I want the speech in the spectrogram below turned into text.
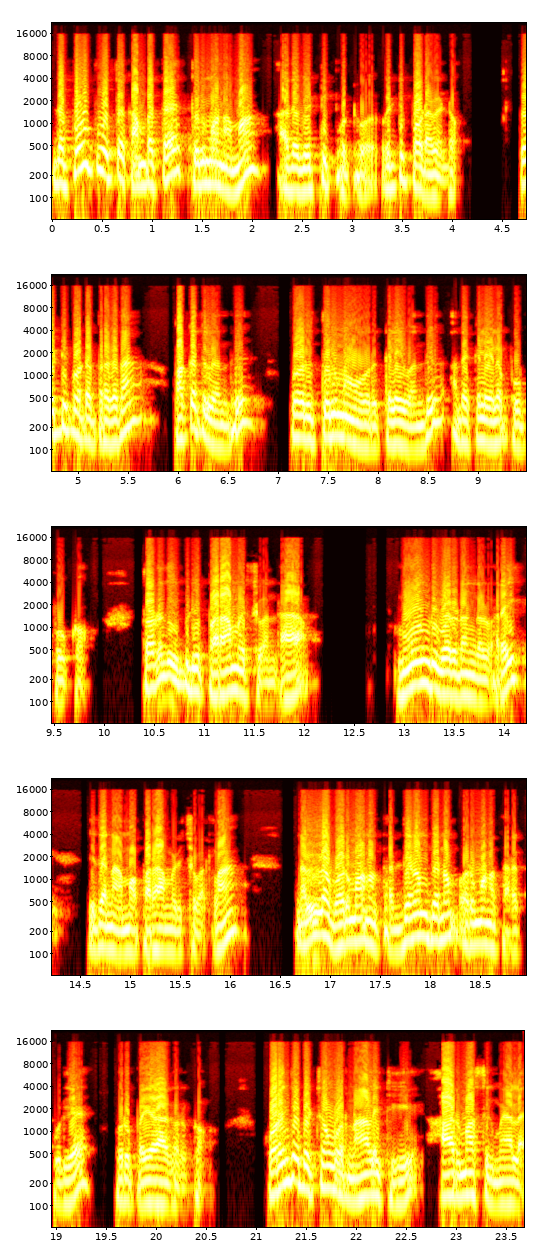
இந்த பூ பூத்த கம்பத்தை திரும்ப நம்ம அதை வெட்டி போட்டு வெட்டி போட வேண்டும். வெட்டி போட்ட பிறகுதான் பக்கத்துல இருந்து ஒரு திரும்ப ஒரு கிளை வந்து அந்த கிளையில பூ பூக்கும். தொடர்ந்து இப்படி பராமரிச்சு வந்தா மூன்று வருடங்கள் வரை இதை நாம பராமரிச்சு வரலாம். நல்ல வருமானம் தினம் தினம் வருமானம் தரக்கூடிய ஒரு பயிராக இருக்கும். குறைஞ்சபட்சம் ஒரு நாளைக்கு ஆறு மாதத்துக்கு மேலே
